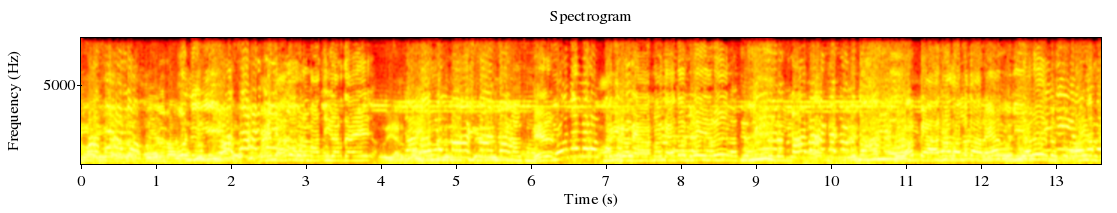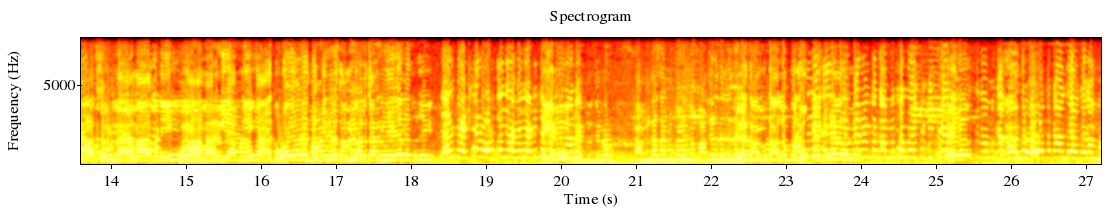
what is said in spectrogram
ਉਹ ਨਹੀਂ। ਜਿਹੜੀ ਆ ਤਾਂ ਹੁਣ ਮਾਤੀ ਕਰਦਾ ਏ। ਫਿਰ ਮੇਰੀ ਗੱਲ ਪਿਆਰ ਨਾਲ ਕਹਿਦਾ ਵੀਰੇ ਯਾਰ। ਆ ਪਿਆਰ ਨਾਲ ਗੱਲ ਕਰ ਰਿਹਾ ਤੁਸੀਂ ਯਾਰ। ਅਸਲ ਮੈਂ ਮਾਂ ਆਪਣੀ ਮਾਂ ਵਰਗੀ ਆਪਣੀ। ਐ ਥੋੜੋ ਯਾਰ ਇਹ ਧੱਕੇ ਨਾਲ ਕੰਮ ਗੱਲ ਕਰਨੀ ਹੈ ਯਾਰ ਤੁਸੀਂ। ਚੱਲ ਬੈਠੇ ਰੋਡ ਤੇ ਜਾ ਕੇ ਜਿਹੜੀ ਠੀਕ ਨਹੀਂ? ਤੁਸੀਂ ਫਿਰ ਕੰਮ ਦਾ ਸਾਨੂੰ ਕਰਨ ਤੋਂ ਬਾਅਦ ਦੇ ਥੱਲੇ ਇਹ ਕੰਮ ਕਰ ਲੋ ਕੋ ਰੋਕਿਆ ਕਿ ਨਹੀਂ ਦਾ ਕੰਮ ਤੁਹਾਨੂੰ ਇੱਥੇ ਕਿੱਥੇ ਫਿਰ? ਕੰਮ ਕਰਨਾ ਅੰਦਰ ਦੁਕਾਨ ਦੇ ਆਪਦੇ ਕੰਮ।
